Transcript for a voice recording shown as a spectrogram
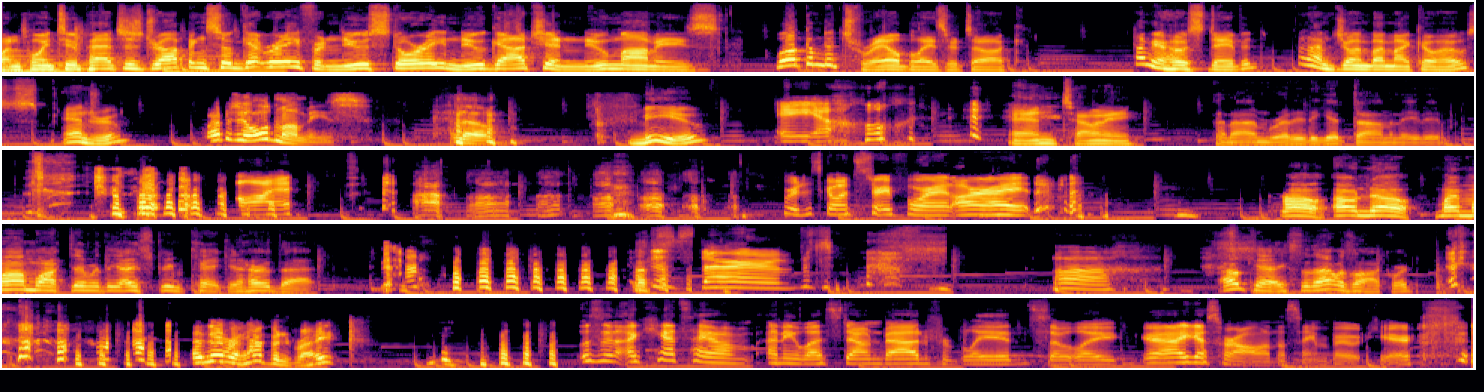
1.2 patch is dropping, so get ready for new story, new gacha, and new mommies. Welcome to Trailblazer Talk. I'm your host, David, and I'm joined by my co hosts, Andrew, What happened to old mommies? Hello. Miyu, Ayo. and Tony. and I'm ready to get dominated. We're just going straight for it. All right. Oh, oh no! My mom walked in with the ice cream cake and heard that. Disturbed. Uh, Okay, so that was awkward. that never happened, right? listen, I can't say I'm any less down bad for Blade, so like, yeah, I guess we're all on the same boat here.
